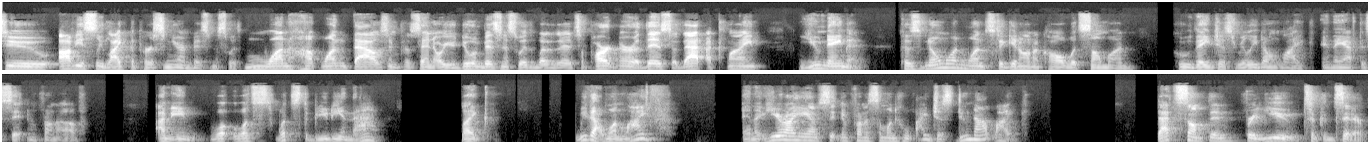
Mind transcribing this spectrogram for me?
to obviously like the person you're in business with one 1000% or you're doing business with whether it's a partner or this or that a client you name it because no one wants to get on a call with someone who they just really don't like and they have to sit in front of. I mean, what what's what's the beauty in that? Like, we got one life. And here I am sitting in front of someone who I just do not like. That's something for you to consider.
